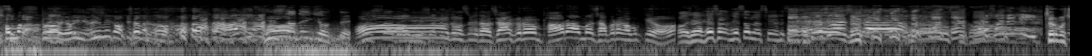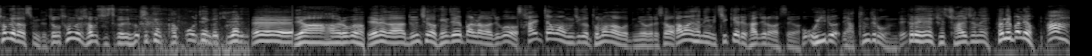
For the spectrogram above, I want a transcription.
천만 또 여기 의미가 없잖아요 불사대기 어때? 아, 불사대기. 좋습니다. 자, 그럼 바로 한번 잡으러 가볼게요. 어, 제가 해산 해산했어요. 해산. 선생님 자, 여러분 청개 나왔습니다. 저 손으로 잡을 수 있을까요? 지금 갖고 올 테니까 기다려. 예, 예. 야, 여러분, 얘네가 눈치가 굉장히 빨라가지고 살짝만 움직여 도망가거든요. 그래서 가만 현님이 집게를 가지러 갔어요. 오히려 얕은 데로 오는데? 그래, 계속 좌회전해. 현님 빨리요. 아,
